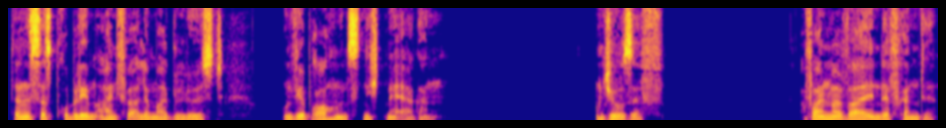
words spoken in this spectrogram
dann ist das Problem ein für alle Mal gelöst und wir brauchen uns nicht mehr ärgern. Und Josef? Auf einmal war er in der Fremde,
